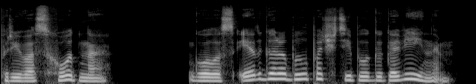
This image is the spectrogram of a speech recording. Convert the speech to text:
«Превосходно!» Голос Эдгара был почти благоговейным.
